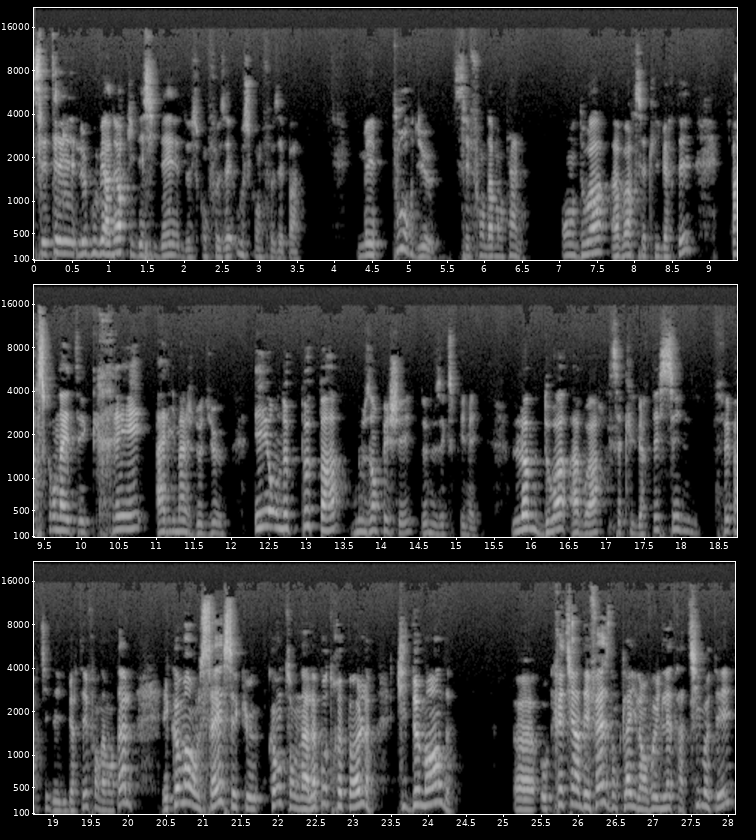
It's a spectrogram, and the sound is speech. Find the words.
C'était le gouverneur qui décidait de ce qu'on faisait ou ce qu'on ne faisait pas. Mais pour Dieu, c'est fondamental. On doit avoir cette liberté parce qu'on a été créé à l'image de Dieu. Et on ne peut pas nous empêcher de nous exprimer. L'homme doit avoir cette liberté, c'est fait partie des libertés fondamentales. Et comment on le sait C'est que quand on a l'apôtre Paul qui demande euh, aux chrétiens d'Éphèse, donc là il envoie une lettre à Timothée,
